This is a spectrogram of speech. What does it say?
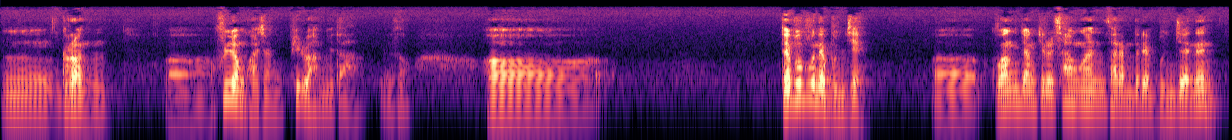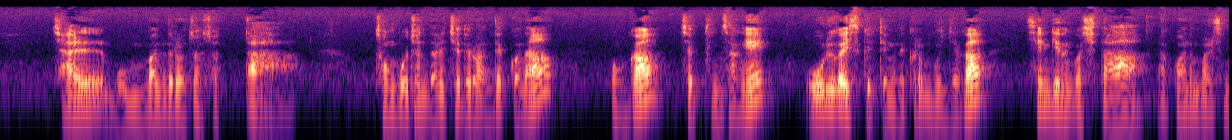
음, 그런 어, 훈련 과정이 필요합니다. 그래서 어, 대부분의 문제, 어, 구강장치를 사용한 사람들의 문제는 잘 못 만들어졌다. 정보 전달이 제대로 안 됐거나 뭔가 제품상에 오류가 있었기 때문에 그런 문제가 생기는 것이다 라고 하는 말씀을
